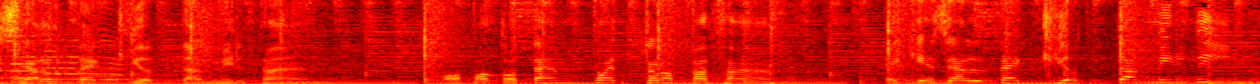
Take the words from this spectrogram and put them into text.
Chiese al vecchio dammi il pane, ho poco tempo e troppa fame, e chiese al vecchio dammi il vino,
